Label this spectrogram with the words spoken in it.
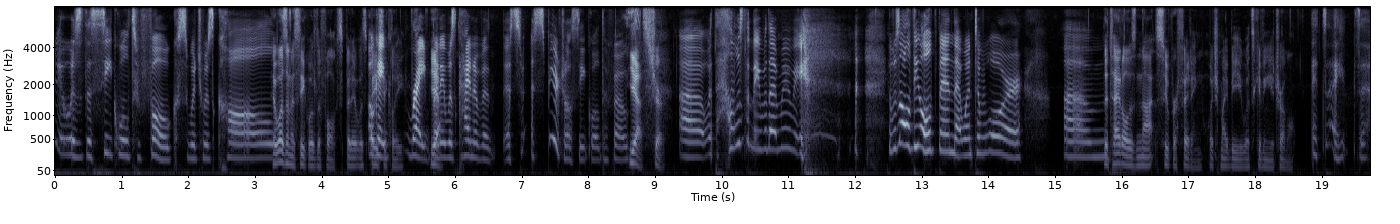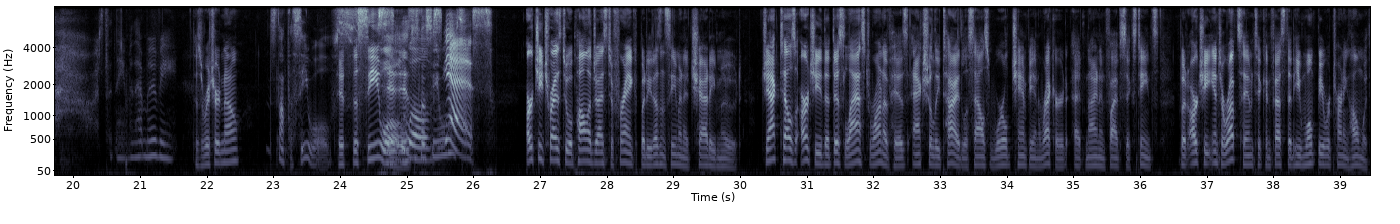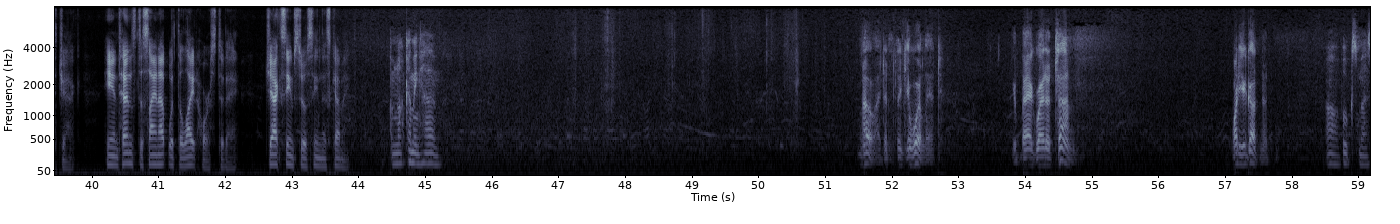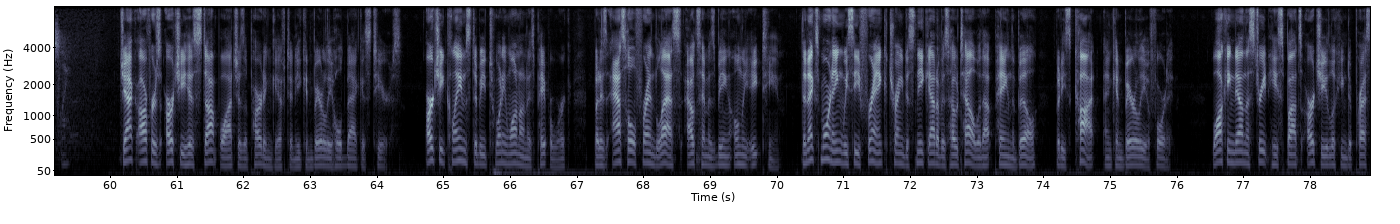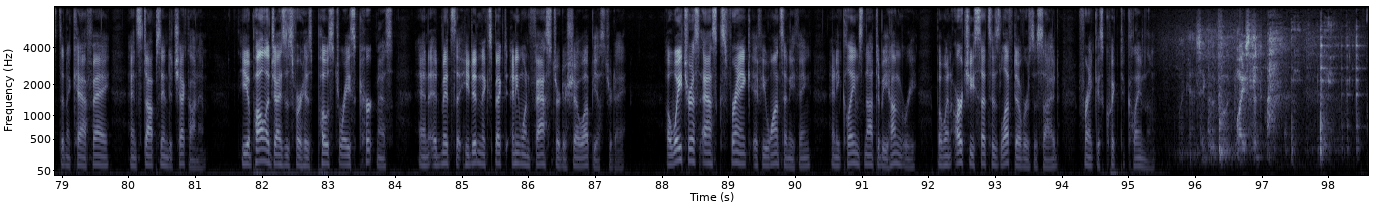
it was the sequel to ffolkes, which was called It wasn't a sequel to ffolkes, but it was Okay, basically. right, yeah. but it was kind of a a spiritual sequel to ffolkes. Yes, sure. Uh, what the hell was the name of that movie? it was all the old men that went to war. Um, The title is not super fitting, which might be what's giving you trouble. it's, I, it's uh, what's the name of that movie? Does Richard know? It's not the sea wolves. It's the Sea Is Wolves. it the sea wolves? Yes. Archie tries to apologize to Frank, but he doesn't seem in a chatty mood. Jack tells Archie that this last run of his actually tied Lascelles world champion record at 9 and 5 sixteenths, but Archie interrupts him to confess that he won't be returning home with Jack. He intends to sign up with the Light Horse today. Jack seems to have seen this coming. I'm not coming home. No, I didn't think you were, Led. Your bag weighed a ton. What do you got in it? Oh, books mostly. Jack offers Archie his stopwatch as a parting gift, and he can barely hold back his tears. Archie claims to be 21 on his paperwork, but his asshole friend Les outs him as being only 18. The next morning, we see Frank trying to sneak out of his hotel without paying the bill, but he's caught and can barely afford it. Walking down the street, he spots Archie looking depressed in a cafe and stops in to check on him. He apologizes for his post race curtness and admits that he didn't expect anyone faster to show up yesterday. A waitress asks Frank if he wants anything, and he claims not to be hungry, but when Archie sets his leftovers aside, Frank is quick to claim them. I can't say good food wasted.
